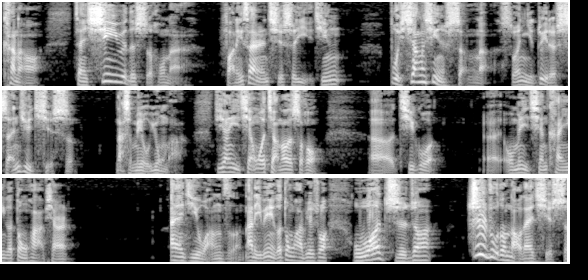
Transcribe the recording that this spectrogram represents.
看了啊，在新约的时候呢，法利赛人其实已经不相信神了，所以你对着神去起誓，那是没有用的啊。就像以前我讲到的时候，呃，提过，呃，我们以前看一个动画片埃及王子》，那里边有个动画片说：“我指着蜘蛛的脑袋起誓，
